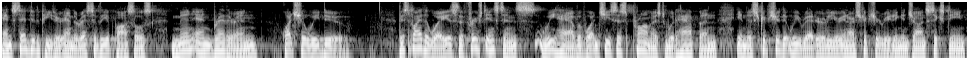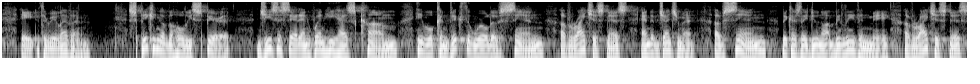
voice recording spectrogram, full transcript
and said to the Peter and the rest of the apostles, Men and brethren, what shall we do? This, by the way, is the first instance we have of what Jesus promised would happen in the scripture that we read earlier in our scripture reading in John 16, 8 through 11. Speaking of the Holy Spirit, Jesus said, And when he has come, he will convict the world of sin, of righteousness, and of judgment. Of sin, because they do not believe in me. Of righteousness,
